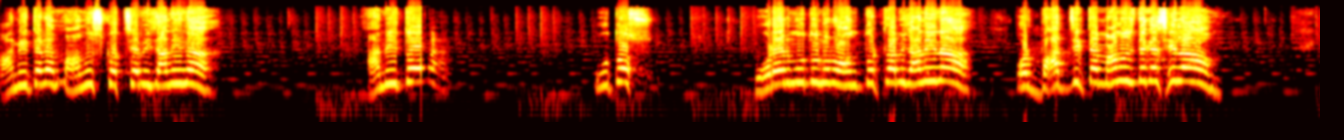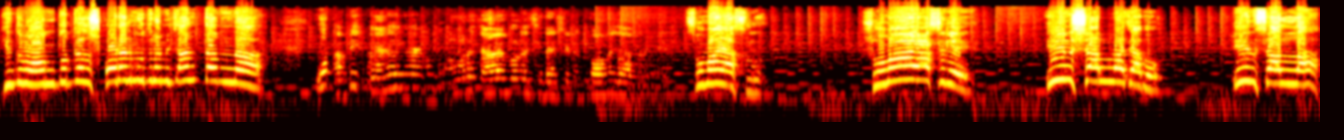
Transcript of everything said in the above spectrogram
আমি তো একটা মানুষ করছে আমি জানি না। আমি তো ও তো পরের মতন ওর অন্তরটা আমি জানি না। ওর বাহ্যিকটা মানুষ দেখেছিলাম। কিন্তু ওর অন্তরটা তো সরের মতন আমি জানতাম না। সময় আসলে। সময় আসলে ইনশাল্লাহ যাব। ইনশাল্লাহ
